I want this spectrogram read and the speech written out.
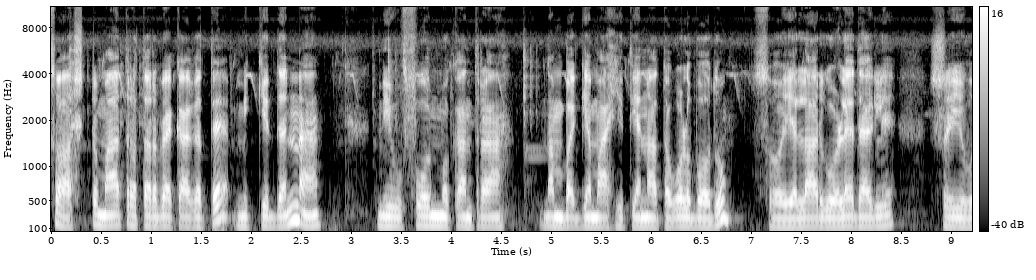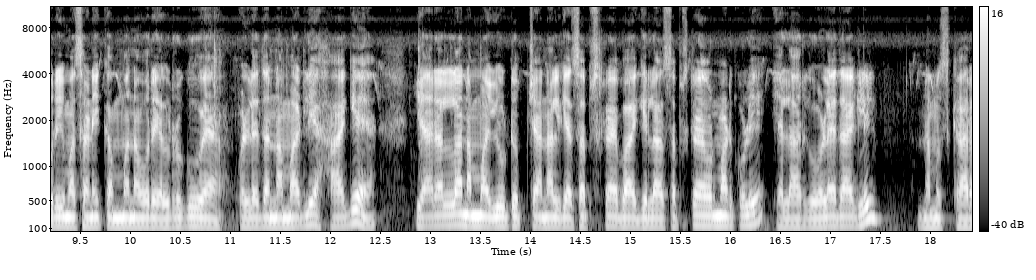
ಸೊ ಅಷ್ಟು ಮಾತ್ರ ತರಬೇಕಾಗತ್ತೆ. ಮಿಕ್ಕಿದ್ದನ್ನು ನೀವು ಫೋನ್ ಮುಖಾಂತರ ನಮ್ಮ ಬಗ್ಗೆ ಮಾಹಿತಿಯನ್ನು ತಗೊಳ್ಬೋದು. ಸೊ ಎಲ್ಲರಿಗೂ ಒಳ್ಳೆಯದಾಗಲಿ ಶ್ರೀ ಉರಿ ಮಸಣಿ ಕಮ್ಮನವರು ಎಲ್ರಿಗೂ ಒಳ್ಳೆಯದನ್ನು ಮಾಡಲಿ. ಹಾಗೆ, ಯಾರೆಲ್ಲ ನಮ್ಮ ಯೂಟ್ಯೂಬ್ ಚಾನಲ್ಗೆ ಸಬ್ಸ್ಕ್ರೈಬ್ ಆಗಿಲ್ಲ ಸಬ್ಸ್ಕ್ರೈಬರ್ ಮಾಡ್ಕೊಳ್ಳಿ. ಎಲ್ಲರಿಗೂ ಒಳ್ಳೆಯದಾಗಲಿ ನಮಸ್ಕಾರ.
